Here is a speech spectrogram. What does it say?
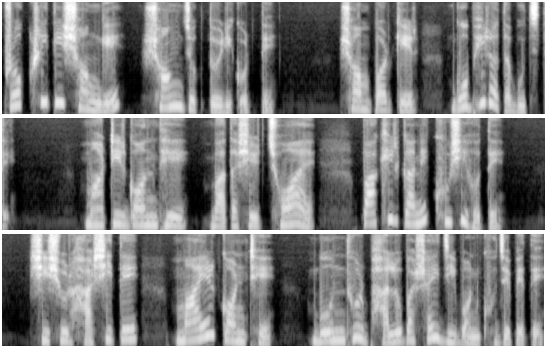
প্রকৃতির সঙ্গে সংযোগ তৈরি করতে, সম্পর্কের গভীরতা বুঝতে, মাটির গন্ধে বাতাসের ছোঁয়ায় পাখির কানে খুশি হতে, শিশুর হাসিতে মায়ের কণ্ঠে বন্ধুর ভালোবাসায় জীবন খুঁজে পেতে।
